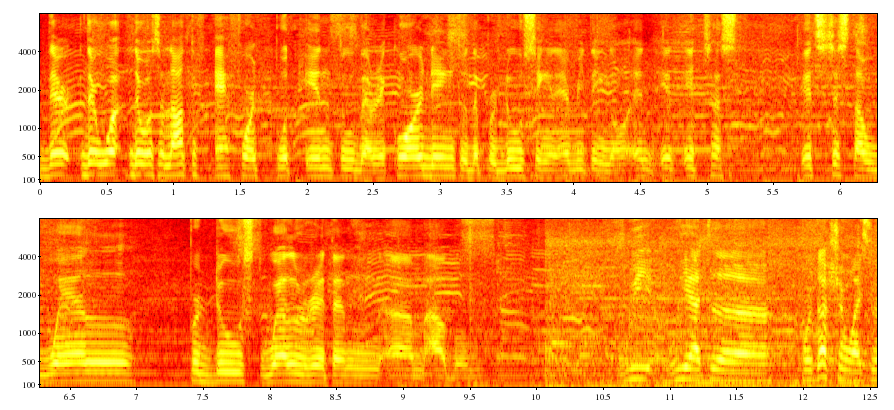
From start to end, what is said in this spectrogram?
there there was there was a lot of effort put into the recording, to the producing and everything, no, and it, it just it's just a well produced, well written um, album. We, we had to, production wise, we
